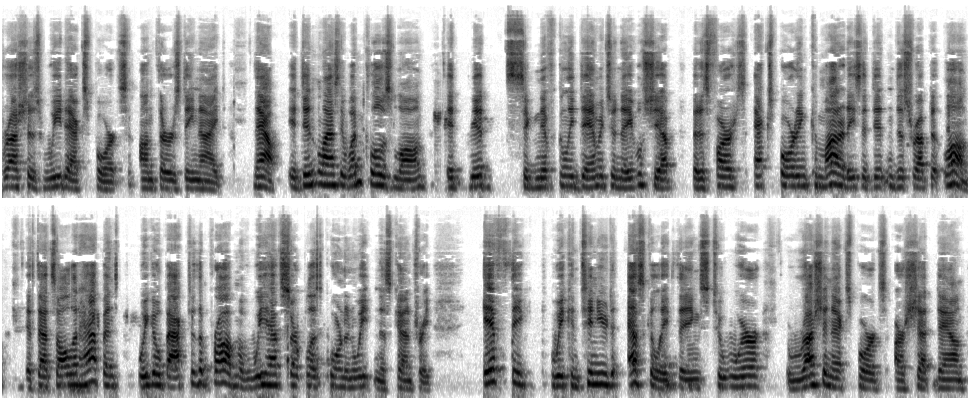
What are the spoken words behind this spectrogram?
Russia's wheat exports on Thursday night. Now, it didn't last, it wasn't closed long. It did significantly damage a naval ship, but as far as exporting commodities, it didn't disrupt it long. If that's all that happens, we go back to the problem of we have surplus corn and wheat in this country. If the we continue to escalate things to where Russian exports are shut down,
